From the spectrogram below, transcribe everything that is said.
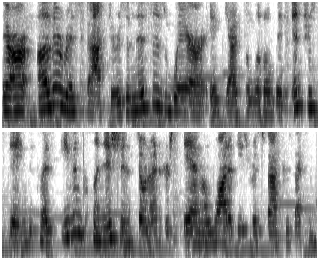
there are other risk factors, and this is where it gets a little bit interesting because even clinicians don't understand a lot of these risk factors that can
